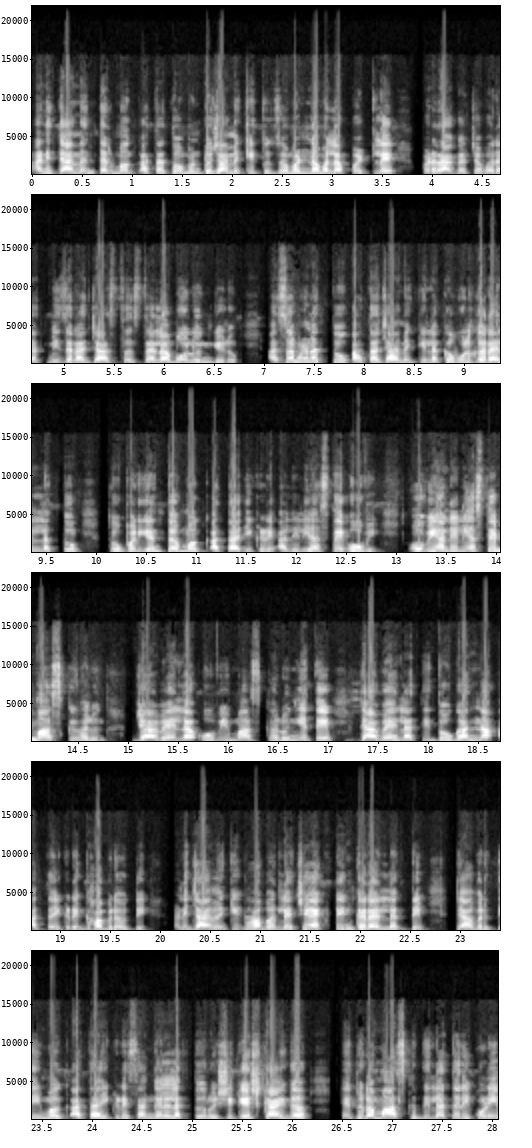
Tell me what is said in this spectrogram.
आणि त्यानंतर मग आता तो म्हणतो जानकी तुझं म्हणणं मला पटलंय. पण रागाच्या भरात मी जरा जास्तच त्याला बोलून गेलो. असं म्हणत तो आता जानकीला कबूल करायला लागतो. तोपर्यंत मग आता इकडे आलेली असते ओवी. ओवी आलेली असते मास्क घालून. ज्या वेळेला ओवी मास्क घालून येते त्यावेळेला ती दोघांना आता इकडे घाबरवते आणि जानकी घाबरल्याची ऍक्टिंग करायला लागते. त्यावरती मग आता इकडे सांगायला लागतो ऋषिकेश काय ग? हे तुला मास्क दिला तरी कोणी?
